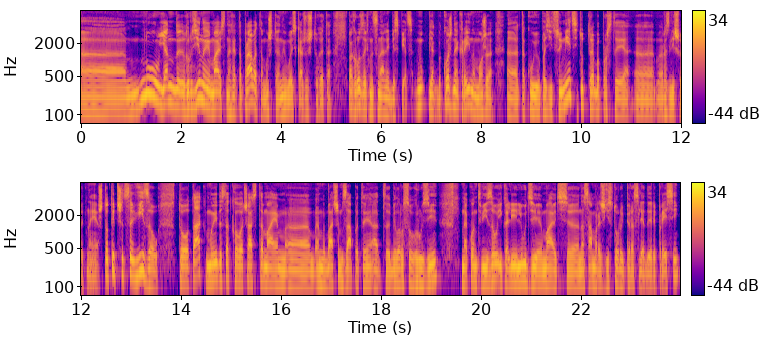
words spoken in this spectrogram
Ну я грузіны маюць на гэта права тому что яны вось кажуць что гэта пагроза іх нацыянальнай бяспецы. Ну як бы кожная краіна можа такую пазіцыю мець і тут трэба простыя разлічваць на яе. Что тычыцца візаў то так мы дастаткова часто маем мы бачым запыты ад беларусаў Грузіі. Наконт візаў і калі людзі маюць насамрэч гісторыю пераследы рэпрэсій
